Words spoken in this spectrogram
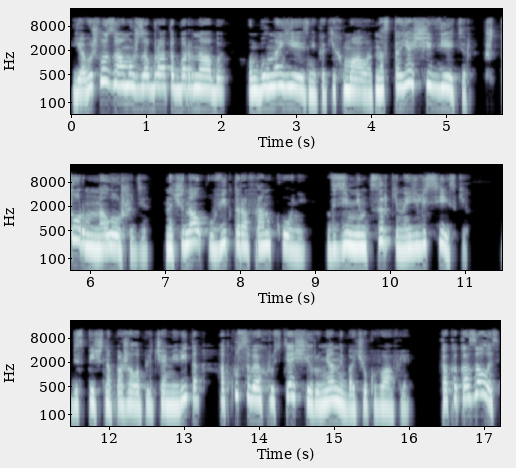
Я вышла замуж за брата Барнабы. Он был наездник, каких мало. Настоящий ветер, шторм на лошади начинал у Виктора Франкони в зимнем цирке на Елисейских. Беспечно пожала плечами Рита, откусывая хрустящий румяный бачок вафли. Как оказалось,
